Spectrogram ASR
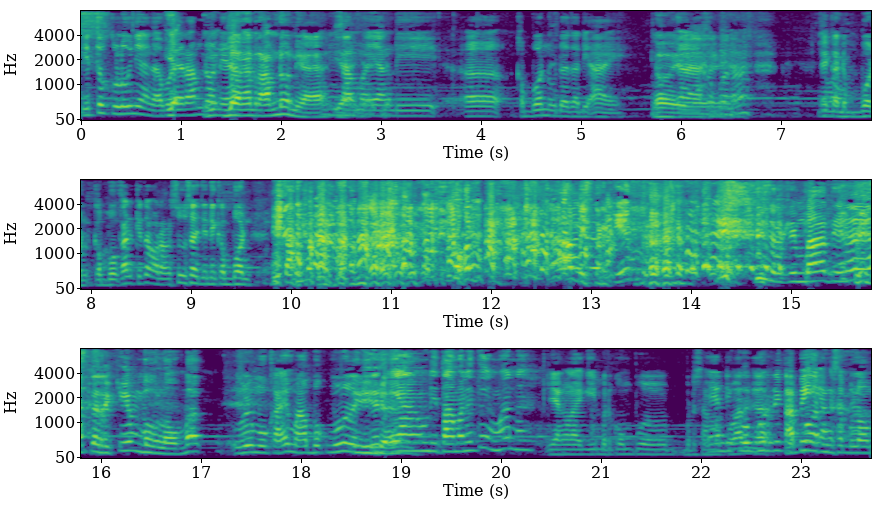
Itu klunya nggak boleh ramdon ya. Jangan Ramdon ya. Ya, Sama ya, yang di eh, kebon udah tadi ai. ya. Oh iya. Nah, iya, iya. Eh ke kebon, kebon kan kita orang susah jadi kebon di taman. kebon. Mr. Kim. Mr. Kim banget ya. Mr. Kim mau lombak. Udah mukanya mabuk mulu lagi kan. Iya. Yang di taman itu yang mana? Yang lagi berkumpul bersama Yang keluarga. dikubur di tapi yang sebelum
